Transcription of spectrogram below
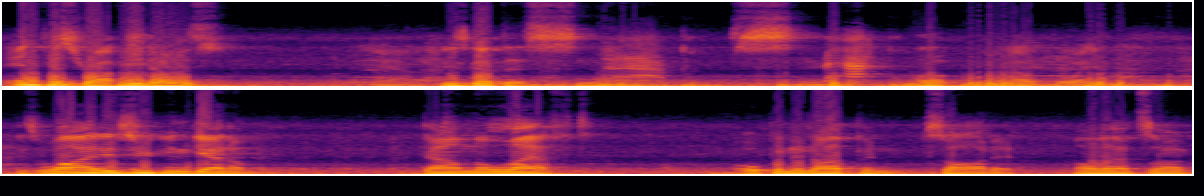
infrastructure. He does. Yeah. He's got this snap, snap hook. Oh boy. as wide as you can get them, down the left. Open it up and sod it. All that sod.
